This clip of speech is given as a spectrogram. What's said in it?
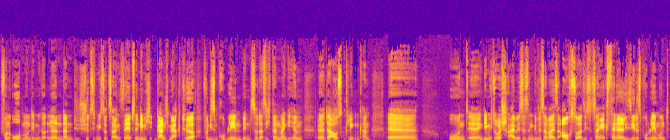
von oben und, im, ne, und dann schütze ich mich sozusagen selbst, indem ich gar nicht mehr Akteur von diesem Problem bin, sodass ich dann mein Gehirn äh, da ausklinken kann. Äh, und äh, indem ich darüber schreibe, ist es in gewisser Weise auch so. Also ich sozusagen externalisiere das Problem und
